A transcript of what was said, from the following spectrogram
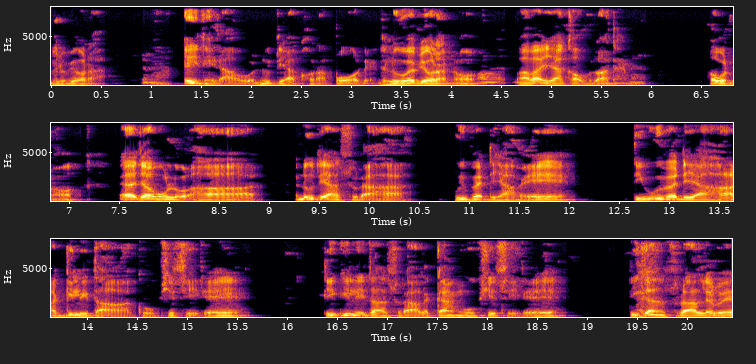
ဒီလိုပြောတာဒီမှာအိတ်နေတာကိုအနုတယခေါ်တာပေါ့တယ်ဒီလိုပဲပြောတာနော်အော်ဘာမှရကောက်မသွားနိုင်ဘူးဟုတ်ပါနော်အဲအကြောင်းမို့လို့ဟာအနုတယဆိုတာဟာ ဝိဘတ်တရားပဲဒီဝိဘတ်တရားဟာကိလေသာကိုဖြစ်စေတယ်ဒီကိလေသာဆိုတာလည်းကံကိုဖြစ်စေတယ်ဒီကံဆိုတာလည်းပဲ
